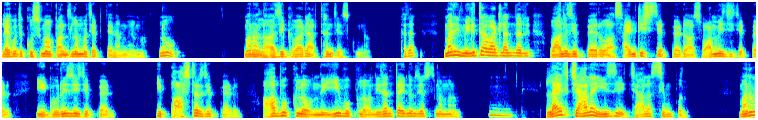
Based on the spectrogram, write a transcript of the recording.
లేకపోతే కుసుమ పంతులమ్మ చెప్తే నమ్మామా? నో. మన లాజిక్ వాడి అర్థం చేసుకున్నాం. కదా! మరి మిగతా వాటిలందరి వాళ్ళు చెప్పారు, ఆ సైంటిస్ట్ చెప్పాడు, ఆ స్వామీజీ చెప్పాడు, ఈ గురూజీ చెప్పాడు, ఈ పాస్టర్ చెప్పాడు, ఆ బుక్‌లో ఉంది, ఈ బుక్‌లో ఉంది. ఇదంతా ఎందుకు చేస్తున్నాం మనం? లైఫ్ చాలా ఈజీ. చాలా సింపుల్. మనం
